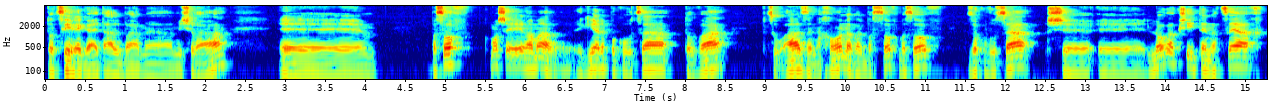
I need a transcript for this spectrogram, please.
תוציא רגע את אלבה מהמשוואה. אה, בסוף, כמו שיאיר אמר, הגיעה לפה קבוצה טובה, פצועה זה נכון, אבל בסוף בסוף זו קבוצה שלא רק שהיא תנצח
